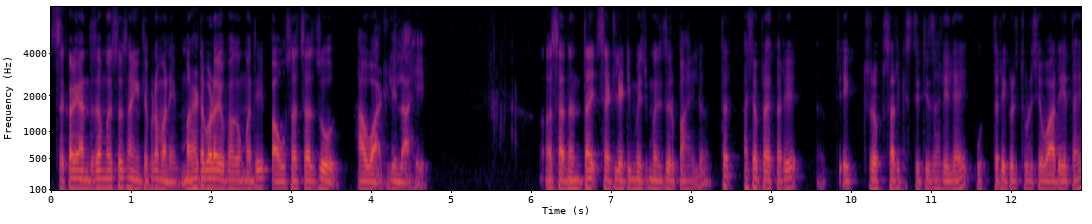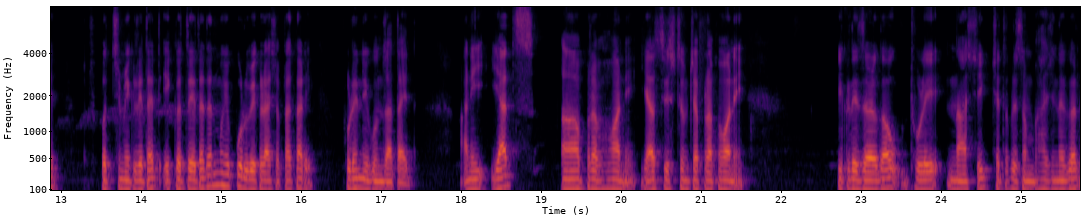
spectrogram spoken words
सकाळी अंदाजामध्ये सांगितल्याप्रमाणे मराठवाडा विभागामध्ये पावसाचा जोर हा वाढलेला आहे. साधारणतः सॅटेलाईट इमेजमध्ये जर पाहिलं तर अशा प्रकारे एक ट्रपसारखी स्थिती झालेली आहे. उत्तरेकडे थोडेसे वारे येत आहेत पश्चिमेकडे येत आहेत एकत्र येत आहेत आणि मग हे पूर्वेकडे अशा प्रकारे पुढे निघून जात आहेत. आणि याच प्रभावाने या सिस्टमच्या प्रभावाने इकडे जळगाव धुळे नाशिक छत्रपती संभाजीनगर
